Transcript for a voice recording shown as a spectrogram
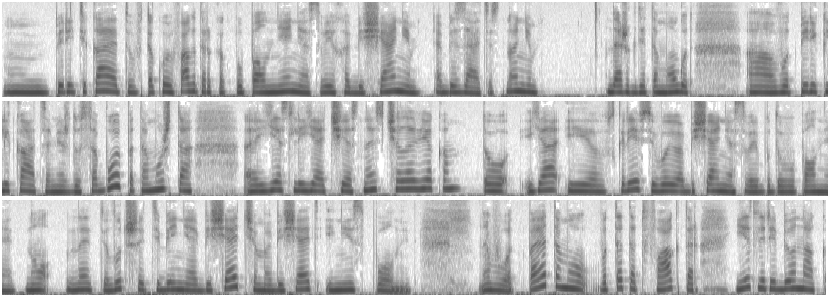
перетекает в такой фактор, как выполнение своих обещаний, обязательств, но не даже где-то могут а, вот перекликаться между собой, потому что э, если я честная с человеком, то я и, скорее всего, и обещания свои буду выполнять. Но, знаете, лучше тебе не обещать, чем обещать и не исполнить. Вот. Поэтому вот этот фактор, если ребенок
